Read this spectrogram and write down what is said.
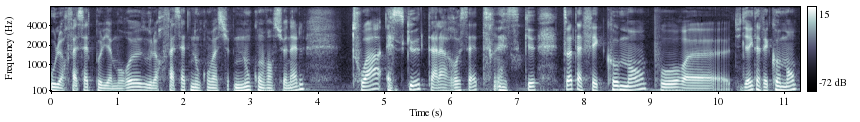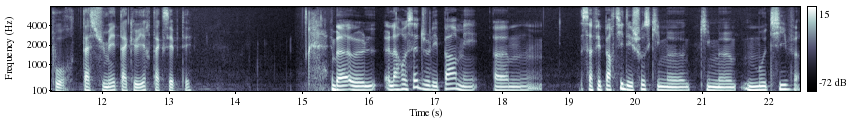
ou leur facette polyamoureuse ou leur facette non, conventionnelle. Toi, est-ce que tu as la recette? Est-ce que toi, tu as fait comment pour. Euh, tu dirais que tu as fait comment pour t'assumer, t'accueillir, t'accepter? Eh ben, euh, La recette, je ne l'ai pas, mais ça fait partie des choses qui me, qui me motivent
